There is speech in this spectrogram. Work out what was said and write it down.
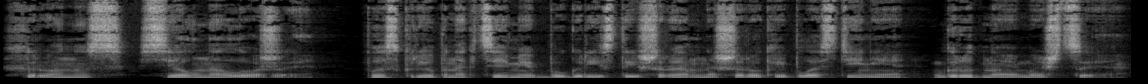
Хронос сел на ложе, поскреб ногтями бугристый шрам на широкой пластине грудной мышцы.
